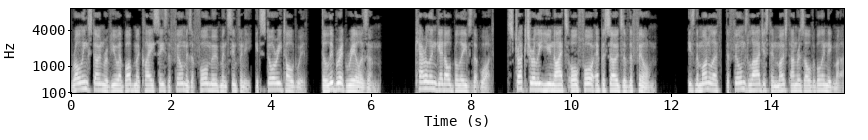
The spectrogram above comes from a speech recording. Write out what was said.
Rolling Stone reviewer Bob Maclay sees the film as a four-movement symphony, its story told with deliberate realism. Carolyn Geduld believes that what structurally unites all four episodes of the film is the monolith, the film's largest and most unresolvable enigma.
